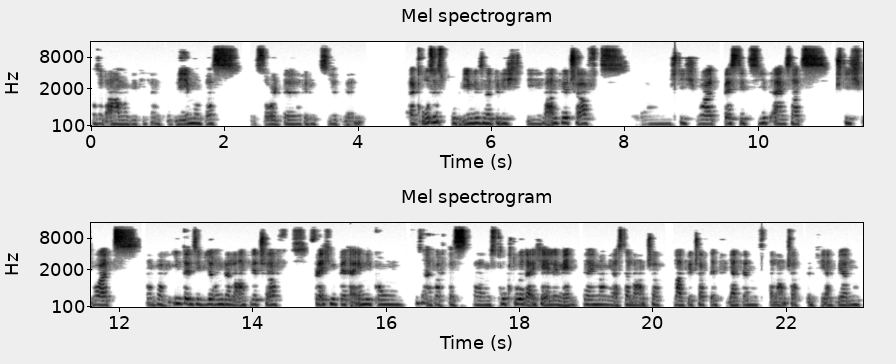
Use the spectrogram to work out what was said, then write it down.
Also da haben wir wirklich ein Problem und das, sollte reduziert werden. Ein großes Problem ist natürlich die Landwirtschaft, Stichwort Pestizideinsatz, Stichwort einfach Intensivierung der Landwirtschaft, Flächenbereinigung, also einfach, dass ähm, strukturreiche Elemente immer mehr aus der Landschaft, Landwirtschaft entfernt werden, aus der Landschaft entfernt werden.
